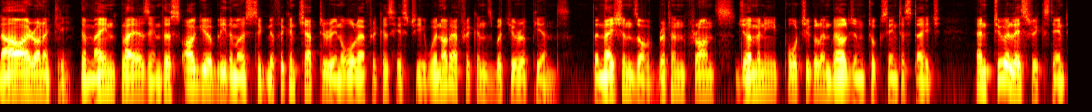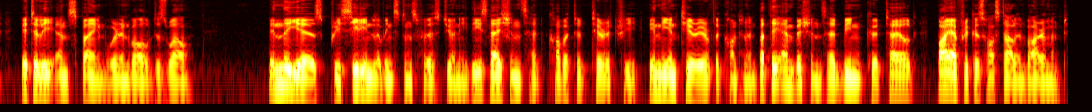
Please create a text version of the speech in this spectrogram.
Now, ironically, the main players in this arguably the most significant chapter in all Africa's history were not Africans but Europeans. The nations of Britain, France, Germany, Portugal, and Belgium took center stage, and to a lesser extent, Italy and Spain were involved as well. In the years preceding Livingstone's first journey, these nations had coveted territory in the interior of the continent, but their ambitions had been curtailed by Africa's hostile environment.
